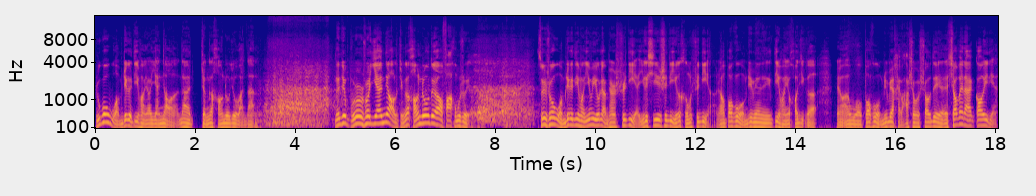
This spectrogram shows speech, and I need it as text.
如果我们这个地方要淹掉了，那整个杭州就完蛋了，那就不是说淹掉了，整个杭州都要发洪水了。所以说我们这个地方因为有两片湿地，一个西溪湿地，一个禾木湿地啊，然后包括我们这边那个地方有好几个，然后我包括我们这边海拔稍微稍微稍微来高一点，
